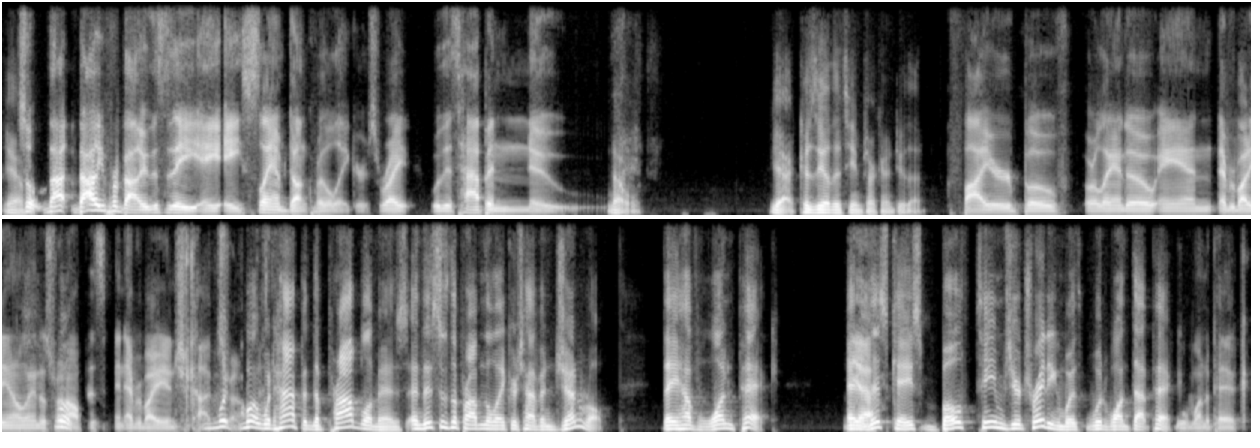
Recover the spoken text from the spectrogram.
Yeah. So va- value for value, this is a, a a slam dunk for the Lakers, right? Will this happen? No. no. Yeah, because the other teams aren't going to do that. Fire both Orlando and everybody in Orlando's front Well, office and everybody in Chicago's What what would happen? The problem is, and this is the problem the Lakers have in general. They have one pick. And Yeah. in this case, both teams you're trading with would want that pick. You'll want a pick.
